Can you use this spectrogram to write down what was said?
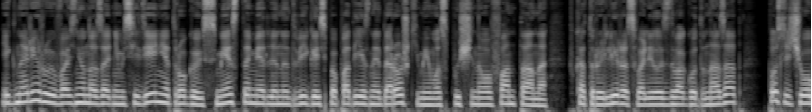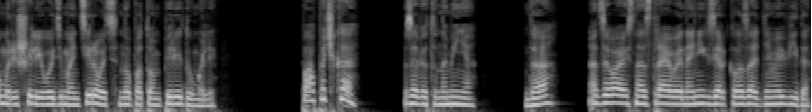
Игнорирую возню на заднем сиденье, трогаюсь с места, медленно двигаясь по подъездной дорожке мимо спущенного фонтана, в который Лира свалилась два года назад, после чего мы решили его демонтировать, но потом передумали. «Папочка?» — зовет она меня. «Да?» Отзываюсь, настраивая на них зеркало заднего вида.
